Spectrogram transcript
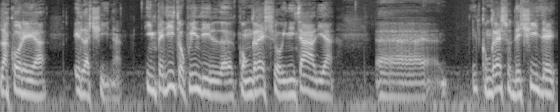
la Corea e la Cina. Impedito quindi il congresso in Italia, eh, il congresso decide,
